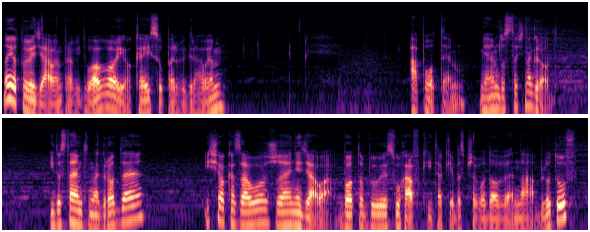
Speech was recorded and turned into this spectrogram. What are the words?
No i odpowiedziałem prawidłowo, i okay, super, wygrałem. A potem miałem dostać nagrodę. I dostałem tę nagrodę i się okazało, że nie działa, bo to były słuchawki takie bezprzewodowe na Bluetooth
